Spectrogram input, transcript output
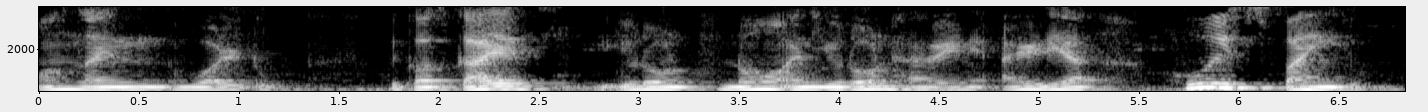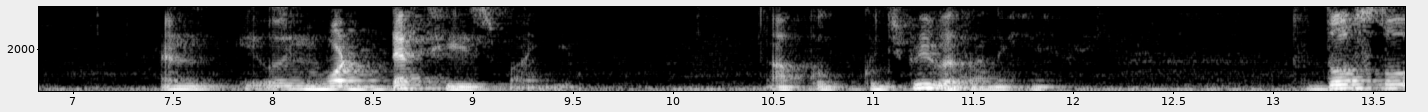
online world too. Because guys you don't know and you don't have any idea who is spying you? And in what depth he is spying you? आपको कुछ भी पता नहीं है। तो दोस्तों,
